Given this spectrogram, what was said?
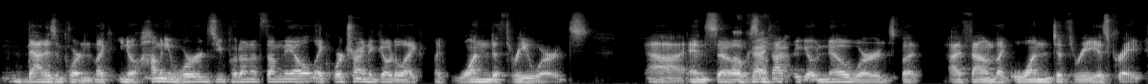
that is important. Like you know, how many words you put on a thumbnail. Like we're trying to go to like like one to three words, uh, and so okay. sometimes we go no words, but I found like one to three is great.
